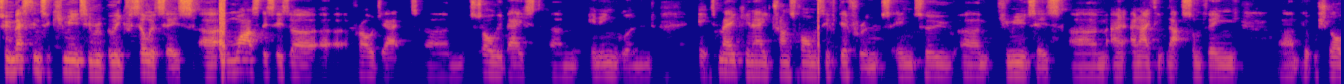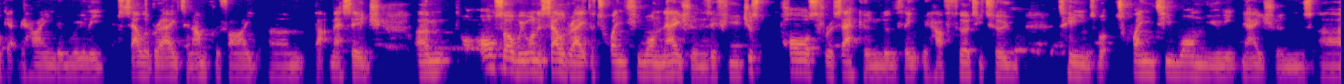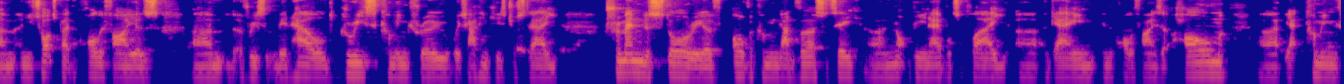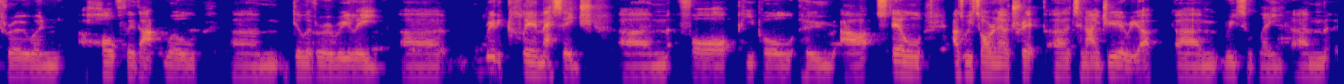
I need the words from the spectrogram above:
to invest into community league facilities. Uh, and whilst this is a, a project um, solely based um, in England, it's making a transformative difference into um, communities. Um, and, and, I think that's something um, that we should all get behind and really celebrate and amplify um, that message. Um, also, we want to celebrate the 21 nations. If you just pause for a second and think we have 32 teams, but 21 unique nations, um, and you talked about the qualifiers that have recently been held, Greece coming through, which I think is just a tremendous story of overcoming adversity, uh, not being able to play uh, a game in the qualifiers at home, uh, yet coming through, and hopefully that will um, deliver a really, uh, really clear message um, for people who are still, as we saw in our trip uh, to Nigeria um, recently, mm.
